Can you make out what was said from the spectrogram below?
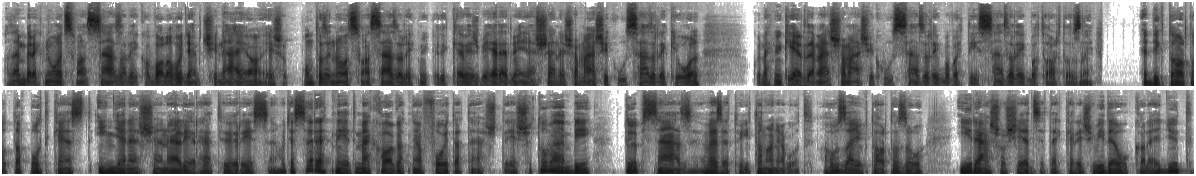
az emberek 80%-a valahogyan csinálja, és pont az a 80% működik kevésbé eredményesen, és a másik 20% jól, akkor nekünk érdemes a másik 20%-ba vagy 10%-ba tartozni. Eddig tartott a podcast ingyenesen elérhető része. Hogyha szeretnéd meghallgatni a folytatást, és további több száz vezetői tananyagot a hozzájuk tartozó írásos jegyzetekkel és videókkal együtt,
